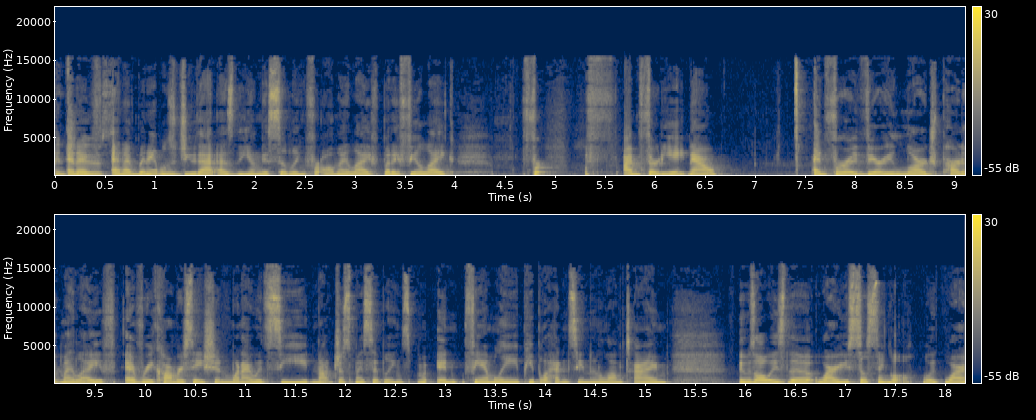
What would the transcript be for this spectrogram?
and and I've and I've been able to do that as the youngest sibling for all my life, but I feel like for f- I'm 38 now. And for a very large part of my life, every conversation when I would see not just my siblings and family, people I hadn't seen in a long time, it was always the why are you still single? Like why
